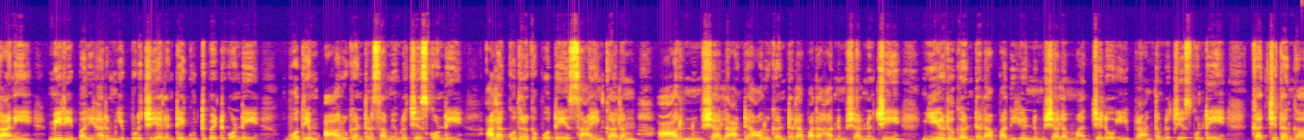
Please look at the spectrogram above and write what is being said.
కానీ మీరు ఈ పరిహారం ఎప్పుడు చేయాలంటే గుర్తుపెట్టుకోండి. ఉదయం ఆరు గంటల సమయంలో చేసుకోండి. అలా కుదరకపోతే సాయంకాలం ఆరు నిమిషాల అంటే ఆరు గంటల పదహారు నిమిషాల నుంచి ఏడు గంటల పదిహేడు నిమిషాల మధ్యలో ఈ ప్రాంతంలో చేసుకుంటే ఖచ్చితంగా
